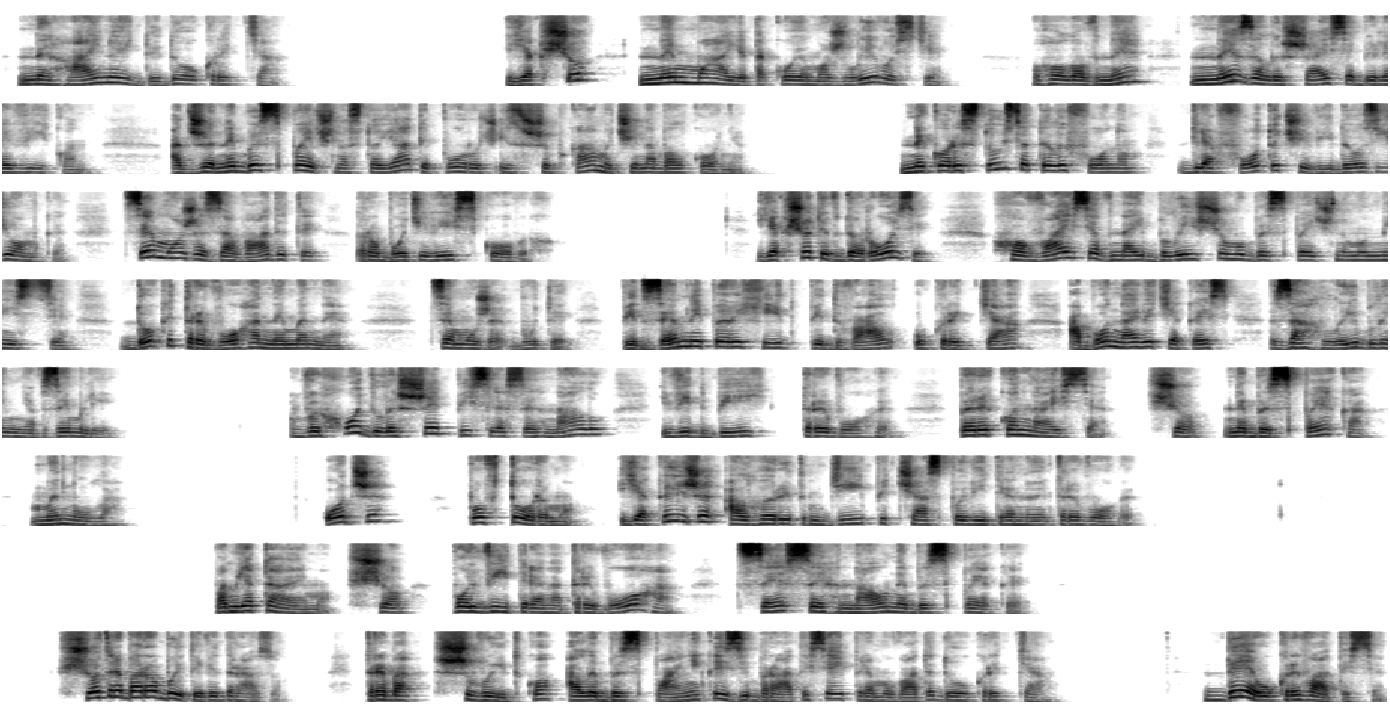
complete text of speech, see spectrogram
негайно йди до укриття. Якщо немає такої можливості, головне не залишайся біля вікон, адже небезпечно стояти поруч із шибками чи на балконі. Не користуйся телефоном для фото чи відеозйомки. Це може завадити роботі військових. Якщо ти в дорозі, ховайся в найближчому безпечному місці, доки тривога не мине. Це може бути підземний перехід, підвал, укриття або навіть якесь заглиблення в землі. Виходь лише після сигналу відбій тривоги. Переконайся, що небезпека минула. Отже, повторимо, який же алгоритм дій під час повітряної тривоги. Пам'ятаємо, що повітряна тривога це сигнал небезпеки. Що треба робити відразу? Треба швидко, але без паніки зібратися і прямувати до укриття. Де укриватися?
